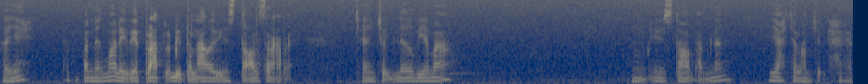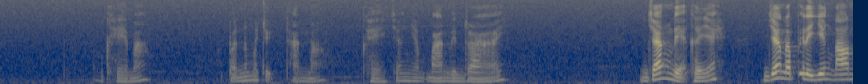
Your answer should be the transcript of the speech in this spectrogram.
ឃើញទេប៉ុណ្្នឹងមកនេះវាប្រាប់របៀបតម្លើងឲ្យ install ស្រាប់ហើយអញ្ចឹងចុចលើវាមក install បែបហ្នឹងយ៉ាស់ច្រឡំចុច help អូខេមកប៉ុណ្្នឹងមកចុចតាន់មកអូខេអញ្ចឹងខ្ញុំបាន WinRAR ហើយ អញ្ចឹងនេះឃើញទេអញ្ចឹងដល់ពេលដែលយើង down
